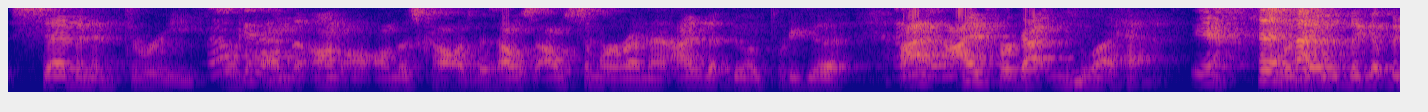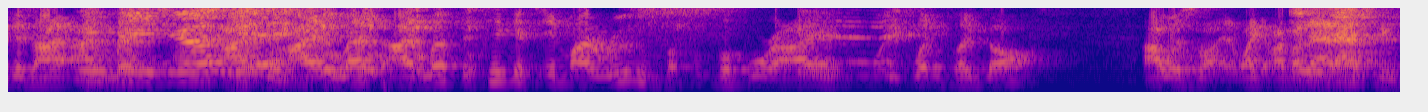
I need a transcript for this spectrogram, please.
seven and three on- Okay. on, the on, on those college bets. I was I was somewhere around that. I ended up doing pretty good. I I had forgotten who I had Yeah. because because, because I I left, I. I left I left the tickets in my room before I went, went and played golf. I was like like my dad asked me.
